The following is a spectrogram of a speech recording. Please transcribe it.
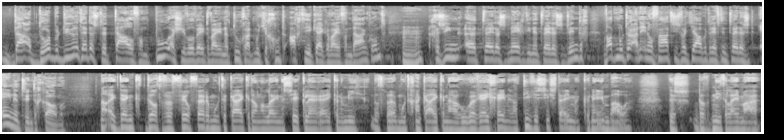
daarop doorbordurend, hè, dat is de taal van Poe. Als je wil weten waar je naartoe gaat, moet je goed achter je kijken waar je vandaan komt. Mm -hmm. Gezien uh, 2019 en 2020, wat moet er aan innovaties wat jou betreft in 2021 komen? Nou, ik denk dat we veel verder moeten kijken dan alleen een circulaire economie. Dat we moeten gaan kijken naar hoe we regeneratieve systemen kunnen inbouwen. Dus dat het niet alleen maar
